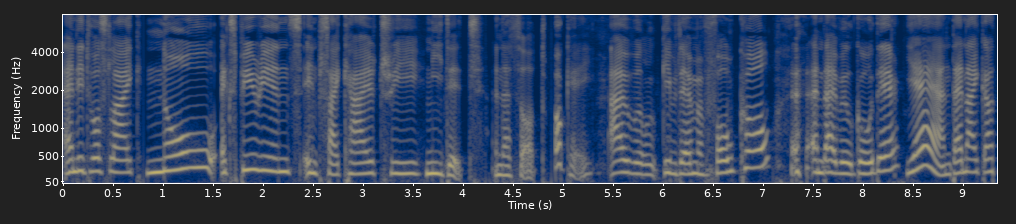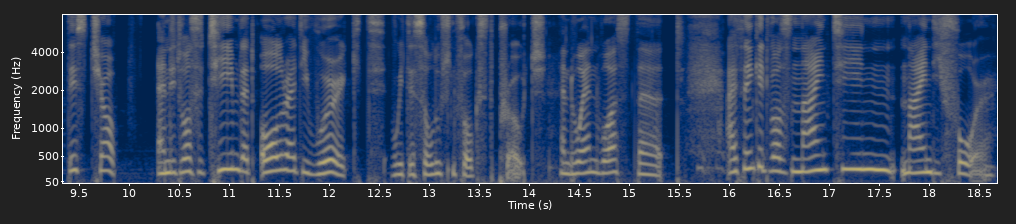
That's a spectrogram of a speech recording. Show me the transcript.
And it was like no experience in psychiatry needed. And I thought, okay, I will give them a phone call and I will go there. Yeah, and then I got this job. And it was a team that already worked with a solution focused approach. And when was that? I think it was 1994.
